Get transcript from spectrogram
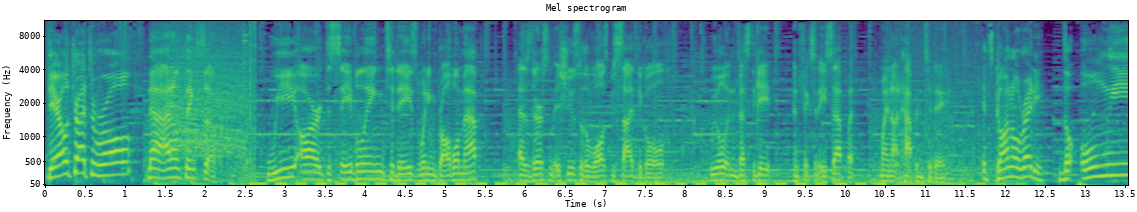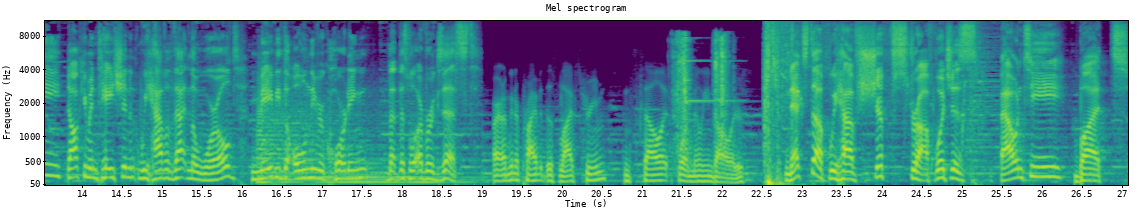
Darryl tried to roll. Nah, I don't think so. We are disabling today's winning Brawl Ball map as there are some issues with the walls beside the goal. We will investigate and fix it ASAP, but might not happen today. It's gone already. The only documentation we have of that in the world, maybe the only recording that this will ever exist. All right, I'm going to private this live stream and sell it for a million dollars. Next up, we have Schiffstruff, which is bounty, but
